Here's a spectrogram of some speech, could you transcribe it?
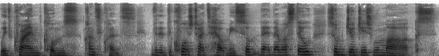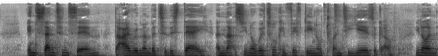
With crime comes consequence. The, courts tried to help me. Some there, there are still some judges' remarks in sentencing that I remember to this day, and that's you know we're talking fifteen or twenty years ago you know, and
